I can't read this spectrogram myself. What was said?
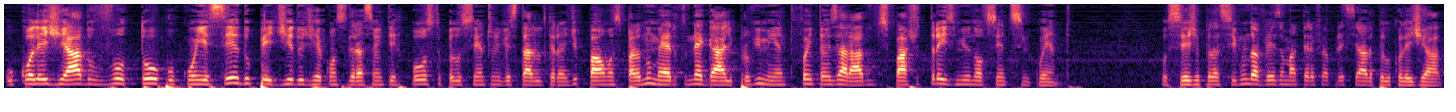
o colegiado votou por conhecer do pedido de reconsideração interposto pelo Centro Universitário Luterano de Palmas para, no mérito, negar-lhe provimento. Foi então exarado o despacho 3950 ou seja, pela segunda vez a matéria foi apreciada pelo colegiado.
